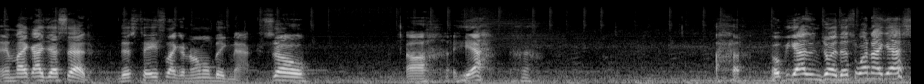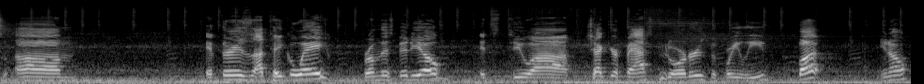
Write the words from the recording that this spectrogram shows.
And like I just said, this tastes like a normal Big Mac. So, uh, yeah. Hope you guys enjoyed this one, I guess. Um, if there is a takeaway from this video, it's to uh, check your fast food orders before you leave. But, you know,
